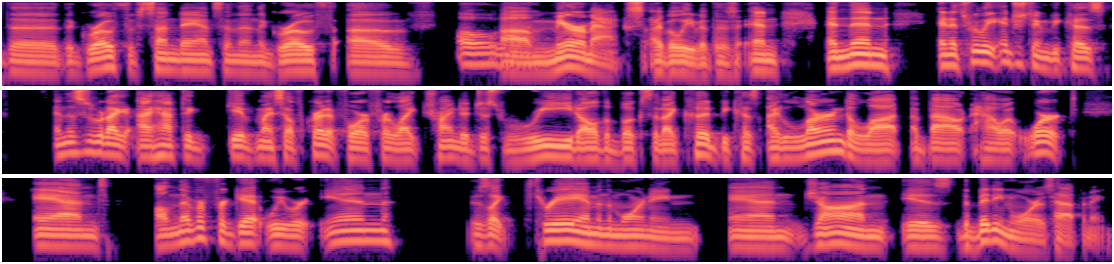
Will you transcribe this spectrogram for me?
the the growth of Sundance and then the growth of Oh, yeah. um Miramax, I believe at this. And and then and it's really interesting because and this is what I, I have to give myself credit for for like trying to just read all the books that I could because I learned a lot about how it worked. And I'll never forget we were in it was like 3 a.m. in the morning, and John is the bidding war is happening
